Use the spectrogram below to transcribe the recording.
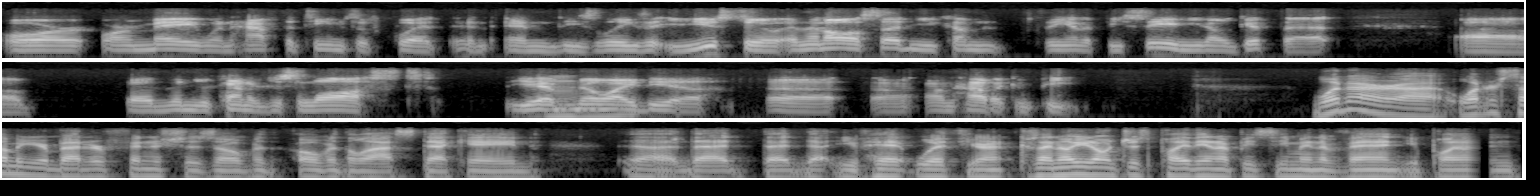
or or May when half the teams have quit in, in these leagues that you used to, and then all of a sudden you come to the NFBC and you don't get that, uh, and then you're kind of just lost. You have mm-hmm. no idea uh, uh, on how to compete. What are uh, what are some of your better finishes over over the last decade uh, that that that you've hit with your? Because I know you don't just play the NFBC main event. You play in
